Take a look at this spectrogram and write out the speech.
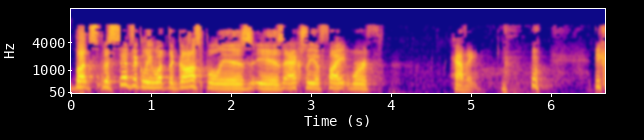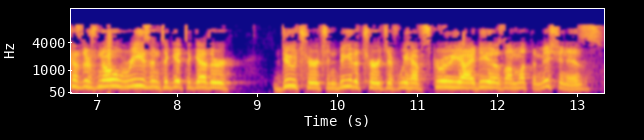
But specifically what the gospel is, is actually a fight worth having. because there's no reason to get together, do church, and be the church if we have screwy ideas on what the mission is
